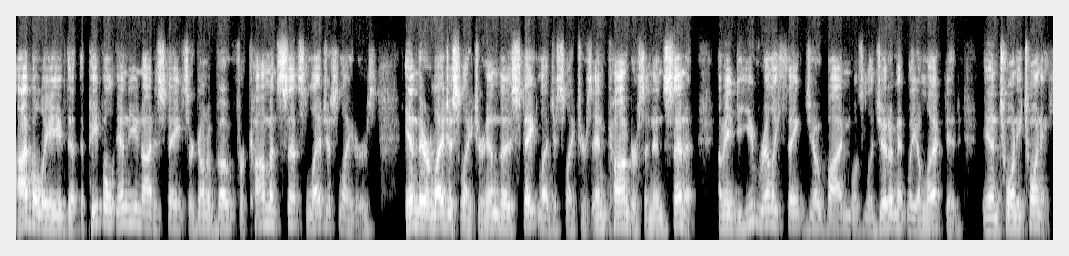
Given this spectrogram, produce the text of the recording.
I believe that the people in the United States are going to vote for common sense legislators in their legislature, in the state legislatures, in Congress, and in Senate. I mean, do you really think Joe Biden was legitimately elected in 2020?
